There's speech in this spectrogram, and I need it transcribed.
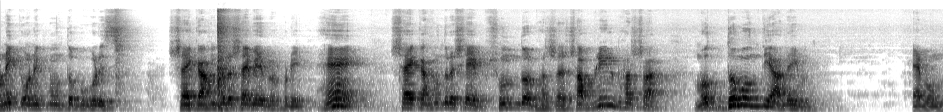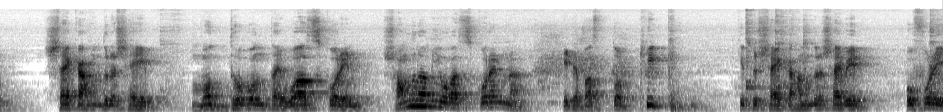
অনেকে অনেক মন্তব্য করেছি। শেখ আহমদুল্লাহ সাহেবের ব্যাপারে। হ্যাঁ শেখ আহমদুল্লাহ সাহেব সুন্দর ভাষা সাবলীল ভাষা মধ্যমন্ত্রী আলেম এবং শেখ আহমদুল্লাহ সাহেব মধ্যপন্থায় ওয়াজ করেন, সংগ্রামী ওয়াজ করেন না। এটা বাস্তব ঠিক, কিন্তু শেখ আহমদুল্লাহ সাহেবের ওপরে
